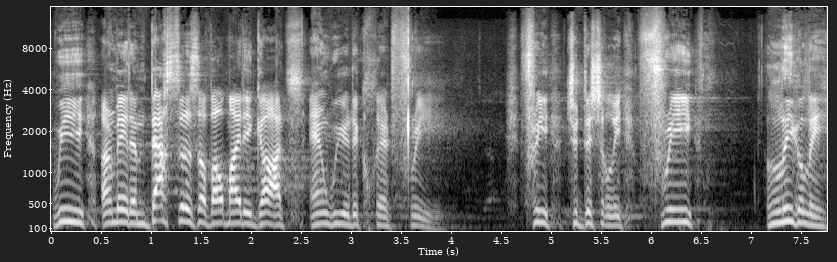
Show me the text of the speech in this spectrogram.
We are made ambassadors of Almighty God, and we are declared free. Free judicially, free legally.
